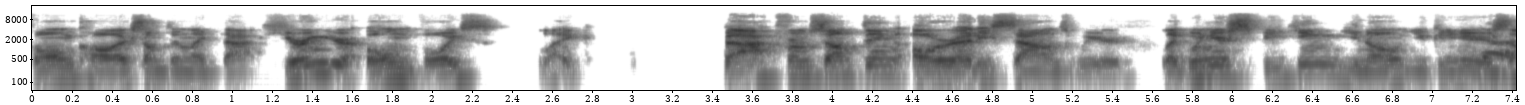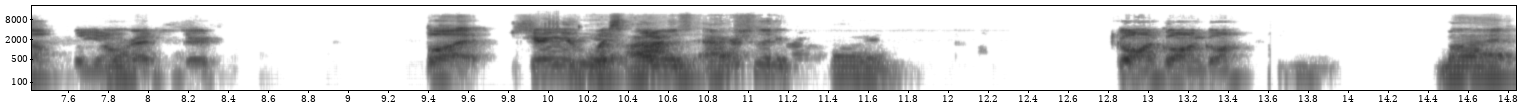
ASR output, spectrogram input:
phone call or something like that, hearing your own voice like back from something already sounds weird. Like when you're speaking, you know, you can hear Yeah, yourself, but you don't yeah. register. But hearing your voice I was actually telling go on, go on, go on. My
